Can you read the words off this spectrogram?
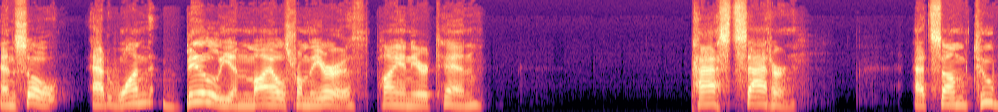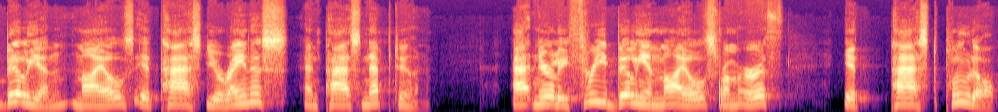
And so, at 1 billion miles from the Earth, Pioneer 10 passed Saturn. At some 2 billion miles, it passed Uranus and passed Neptune. At nearly 3 billion miles from Earth, it passed Pluto.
